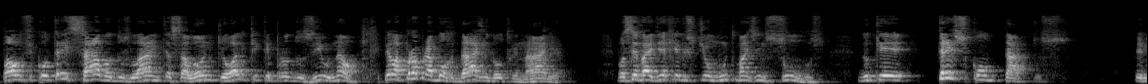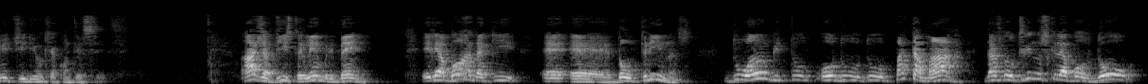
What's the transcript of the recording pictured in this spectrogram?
Paulo ficou três sábados lá em Tessalônica, e olha o que, que produziu. Não, pela própria abordagem doutrinária, você vai ver que eles tinham muito mais insumos do que três contatos permitiriam que acontecesse. Haja vista, lembre bem, ele aborda aqui é, é, doutrinas do âmbito ou do, do patamar das doutrinas que ele abordou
